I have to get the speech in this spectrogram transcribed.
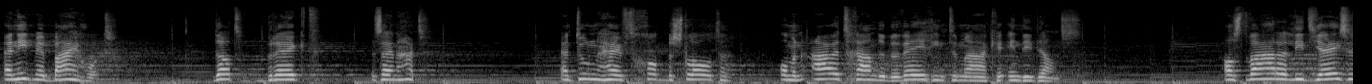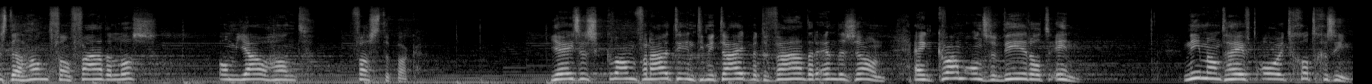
en niet meer bij hoort. Dat breekt zijn hart. En toen heeft God besloten om een uitgaande beweging te maken in die dans. Als het ware liet Jezus de hand van Vader los om jouw hand vast te pakken. Jezus kwam vanuit de intimiteit met de Vader en de Zoon en kwam onze wereld in. Niemand heeft ooit God gezien.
